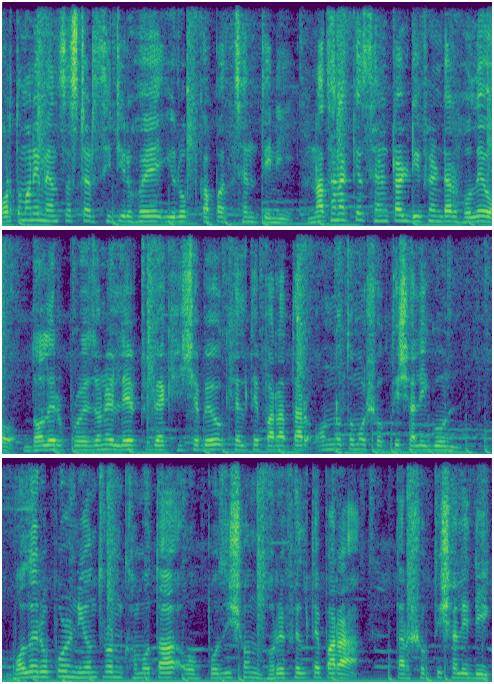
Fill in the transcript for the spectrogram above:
বর্তমানে ম্যানচেস্টার সিটির হয়ে ইউরোপ কাঁপাচ্ছেন তিনি। নাথানাককে সেন্ট্রাল ডিফেন্ডার হলেও দলের প্রয়োজনে লেফট ব্যাক হিসেবেও খেলতে পারা তার অন্যতম শক্তিশালী গুণ। বলের উপর নিয়ন্ত্রণ ক্ষমতা ও পজিশন ধরে ফেলতে পারা তার শক্তিশালী দিক।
